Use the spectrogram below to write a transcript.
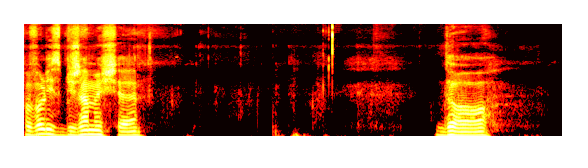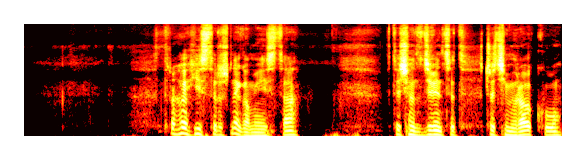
powoli zbliżamy się do trochę historycznego miejsca. W 1903 roku,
